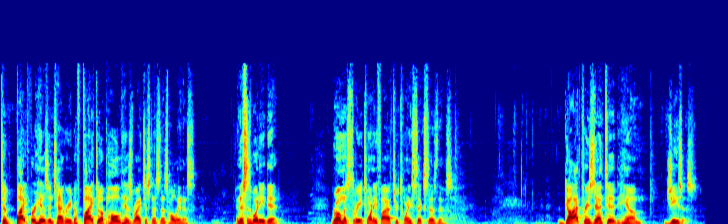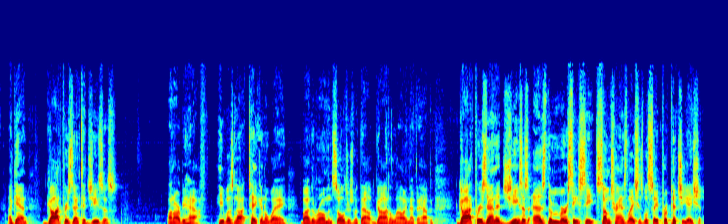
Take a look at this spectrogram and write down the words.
to fight for his integrity, to fight to uphold his righteousness and his holiness. And this is what he did. Romans 3 25 through 26 says this God presented him Jesus. Again, God presented Jesus on our behalf. He was not taken away by the Roman soldiers without God allowing that to happen. God presented Jesus as the mercy seat. Some translations will say propitiation.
